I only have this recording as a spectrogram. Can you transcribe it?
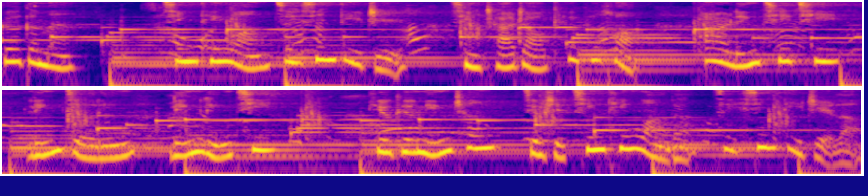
哥哥们，倾听网最新地址，请查找 QQ 号二零七七零九零零零七，QQ 名称就是倾听网的最新地址了。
